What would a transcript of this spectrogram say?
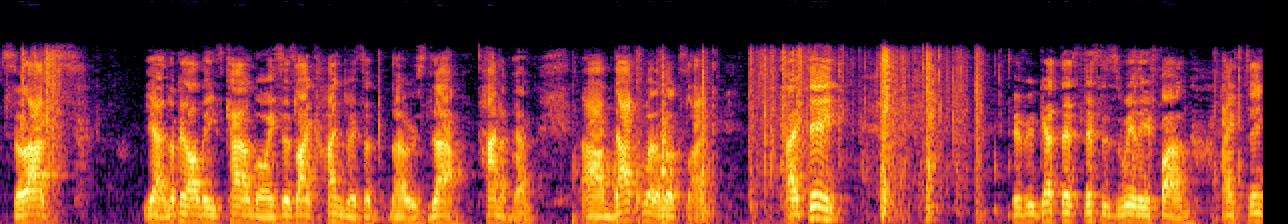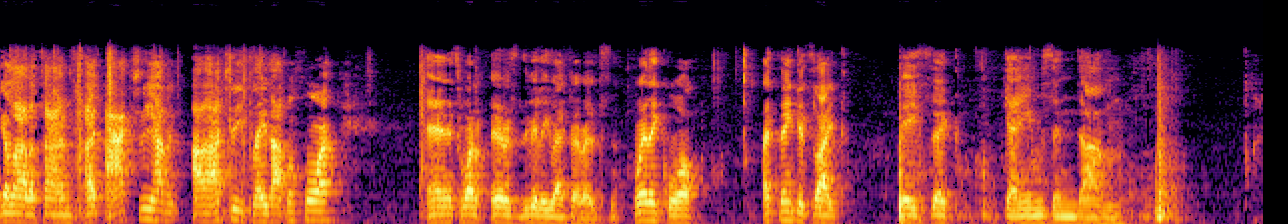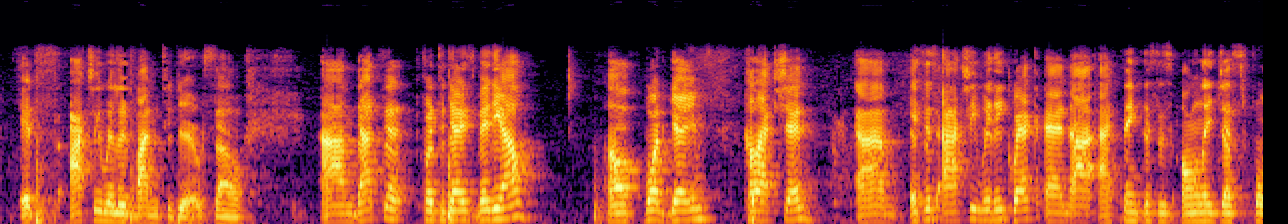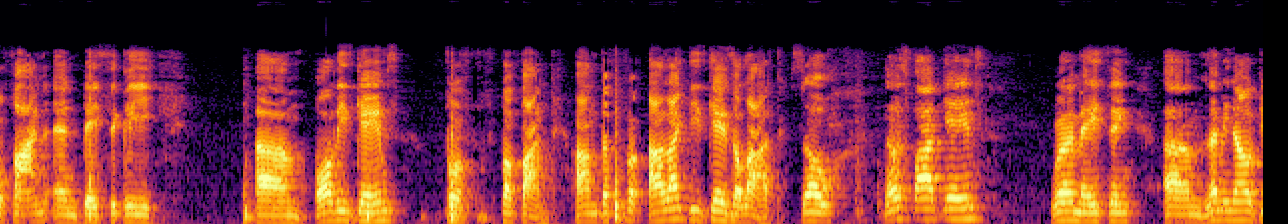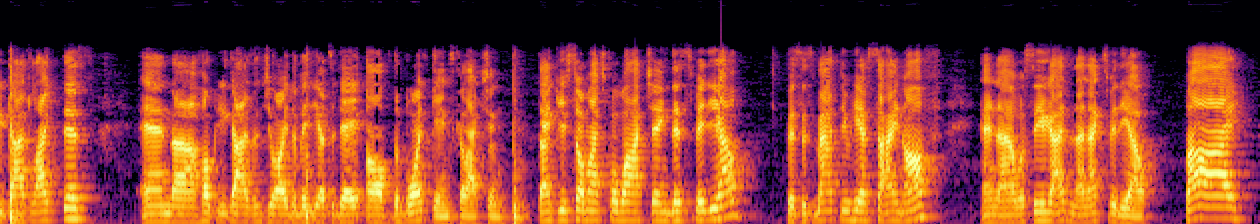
So that's, yeah, look at all these categories. There's like hundreds of those, yeah, ton of them. Um, that's what it looks like. I think if you get this, this is really fun. I think a lot of times, I actually haven't, I actually played that before, and it's one, it was really my favorite. It's really cool. I think it's like basic games, and um, it's actually really fun to do. So, um, that's it for today's video of board games collection. Um, this is actually really quick, and uh, I think this is only just for fun, and basically um, all these games for for fun. Um, the for, I like these games a lot. So those five games were amazing. Um, let me know if you guys like this, and I uh, hope you guys enjoyed the video today of the board games collection. Thank you so much for watching this video. This is Matthew here, sign off, and I uh, will see you guys in the next video. Bye.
